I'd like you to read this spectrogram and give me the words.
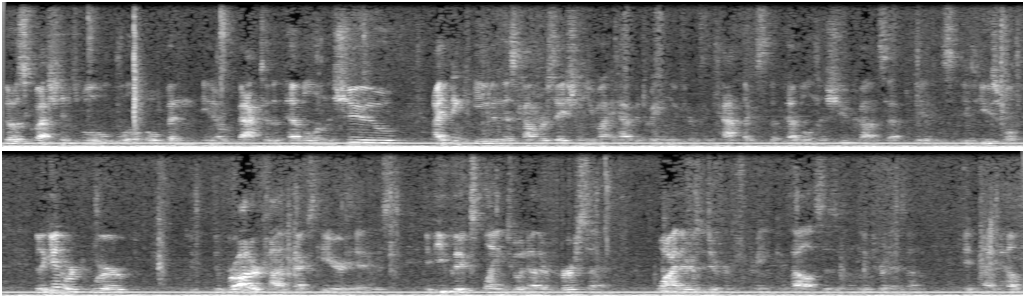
those questions will, will open, you know, back to the pebble in the shoe. I think even this conversation you might have between Lutherans and Catholics, the pebble in the shoe concept is, is useful. But again, we're where the broader context here is if you could explain to another person why there's a difference between Catholicism and Lutheranism, it might help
